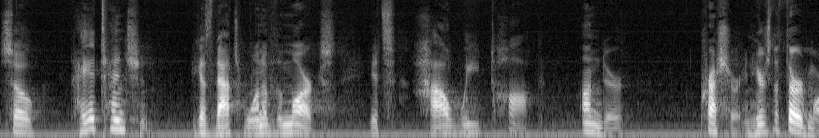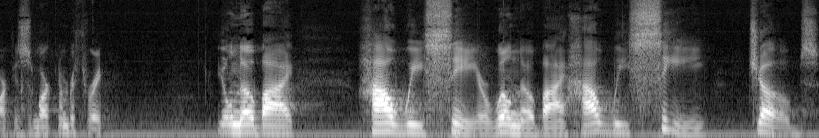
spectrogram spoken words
So pay attention because that's one of the marks. It's how we talk under pressure. And here's the third mark. This is mark number three. You'll know by how we see, or will know by how we see Job's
